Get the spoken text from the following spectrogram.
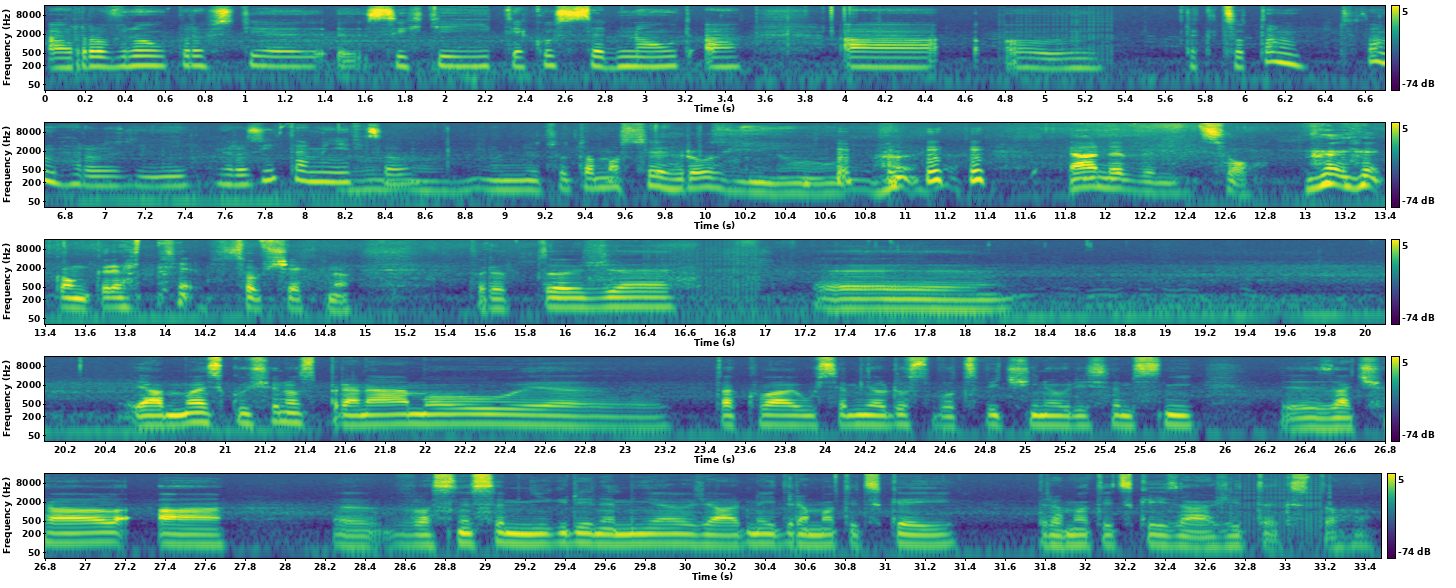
a rovnou prostě si chtějí jít jako sednout a, a eh, tak co tam, co tam hrozí? Hrozí tam něco? No, no něco tam asi hrozí, no. Já nevím, co konkrétně, co všechno. Protože eh, já, moje zkušenost s pranámou je taková, už jsem měl dost odcvičíno, když jsem s ní e, začal a e, vlastně jsem nikdy neměl žádný dramatický, dramatický zážitek z toho.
